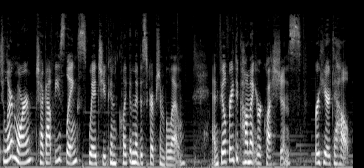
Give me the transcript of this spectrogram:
To learn more, check out these links, which you can click in the description below. And feel free to comment your questions. We're here to help.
